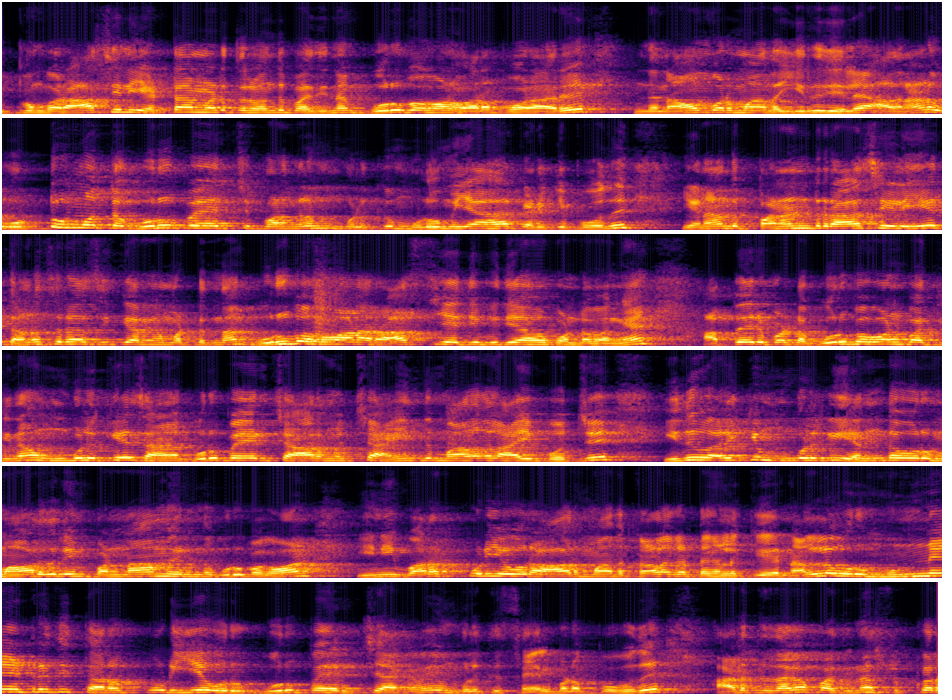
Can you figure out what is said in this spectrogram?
இப்போ உங்கள் ராசியில் எட்டாம் இடத்துல வந்து பார்த்தீங்கன்னா குரு பகவான் வரப்போகிறாரு இந்த நவம்பர் மாத இறுதியில் அதனால் ஒட்டுமொத்த குரு பயிற்சி பலன்களும் உங்களுக்கு முழுமையாக கிடைக்க போகுது. ஏன்னா அந்த பன்னெண்டு ராசியிலேயே தனுசு ராசிக்காரங்க மட்டும்தான் குரு பகவான ராசி அதிபதியாக கொண்டவங்க. அப்பேற்பட்ட குரு பகவான் பார்த்தீங்கன்னா உங்களுக்கே குரு பயிற்சி ஆரம்பித்து ஐந்து மாதங்கள் ஆகி போச்சு இது வரைக்கும் உங்களுக்கு எந்த ஒரு மாறுதலையும் பண்ணாமல் இருந்த குரு பகவான் இனி வரக்கூடிய ஒரு ஆறு மாத காலகட்டங்களுக்கு நல்ல ஒரு முன்னேற்றத்தை தரக்கூடிய ஒரு குரு பயிற்சியாகவே உங்களுக்கு செயல்பட போகுது. அடுத்ததாக பார்த்தீங்கன்னா சுக்கர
